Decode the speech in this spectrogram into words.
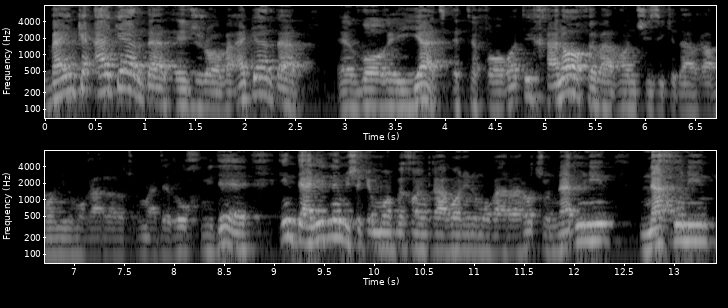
و اینکه اگر در اجرا و اگر در واقعیت اتفاقاتی خلاف بر آن چیزی که در قوانین و مقررات اومده رخ میده این دلیل نمیشه که ما بخوایم قوانین و مقررات رو ندونیم نخونیم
